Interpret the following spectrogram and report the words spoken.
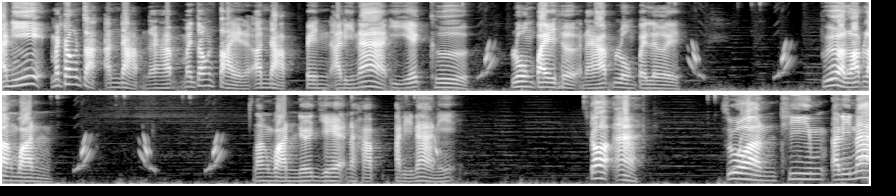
อันนี้ไม่ต้องจัดอันดับนะครับ ไม่ต้องไต่อันดับเป็นอารีนา EX คือลงไปเถอะนะครับ ลงไปเลย เพื่อรับรางวัล รางวัลเยอะแยะนะครับอารีนานี้ ก็อะส่วนทีมอารีนา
